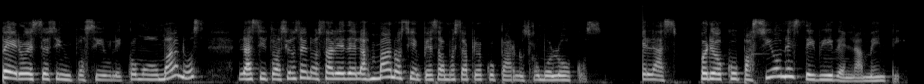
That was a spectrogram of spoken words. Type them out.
Pero eso es imposible. Como humanos, la situación se nos sale de las manos y empezamos a preocuparnos como locos. Las preocupaciones dividen la mente.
